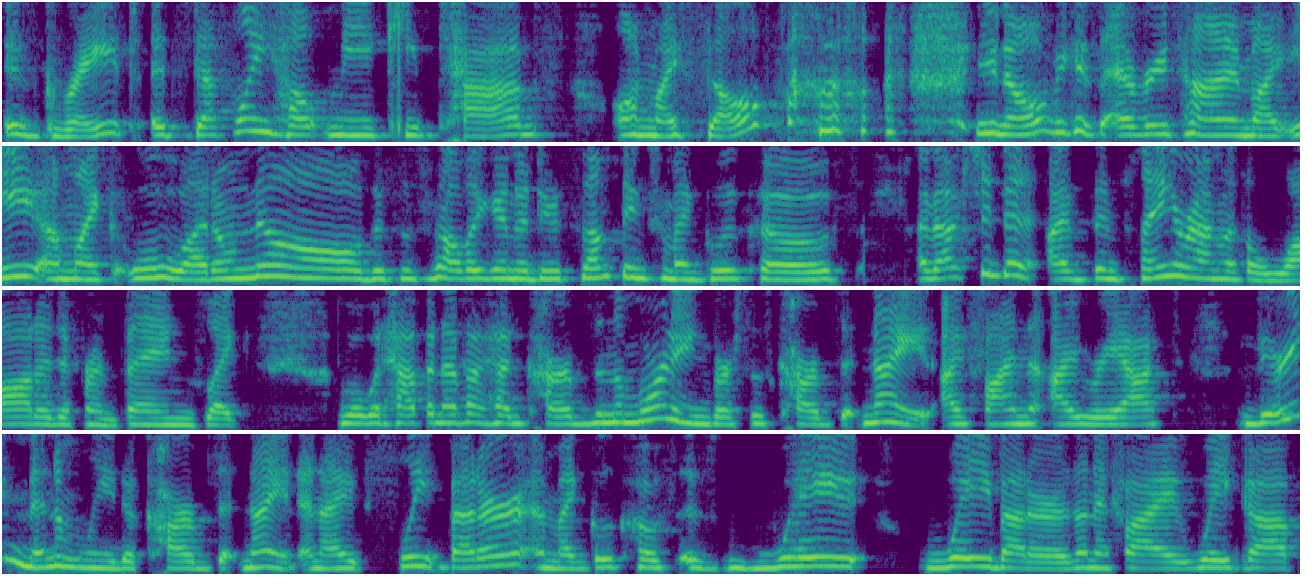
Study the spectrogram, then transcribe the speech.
is great. It's definitely helped me keep tabs on myself, you know, because every time I eat, I'm like, ooh, I don't know. This is probably going to do something to my glucose. I've actually been, I've been playing around with a lot of different things, like what would happen if I had carbs in the morning versus carbs at night. I find that I react very minimally to carbs at night and I sleep better and my glucose is way, way better than if I wake up,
